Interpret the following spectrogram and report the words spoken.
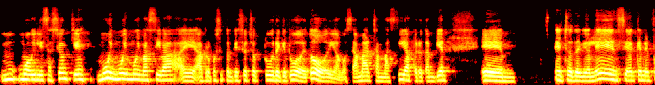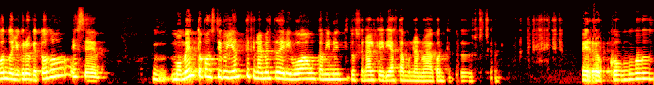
movilización que es muy, muy, muy masiva eh, a propósito del 18 de octubre, que tuvo de todo, digamos, o sea, marchas masivas, pero también... Eh, hechos de violencia, que en el fondo yo creo que todo ese momento constituyente finalmente derivó a un camino institucional que hoy día estamos en una nueva constitución. Pero cómo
